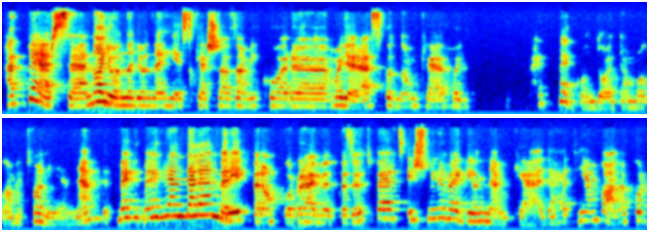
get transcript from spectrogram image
Hát persze, nagyon-nagyon nehézkes az, amikor uh, magyarázkodnom kell, hogy hát meggondoltam magam, hát van ilyen, nem? Meg, megrendelem, mert éppen akkor rájött az öt perc, és mire megjön, nem kell. De hát ilyen van, akkor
